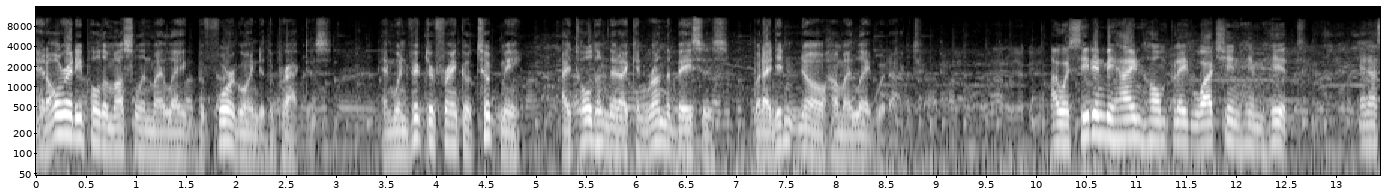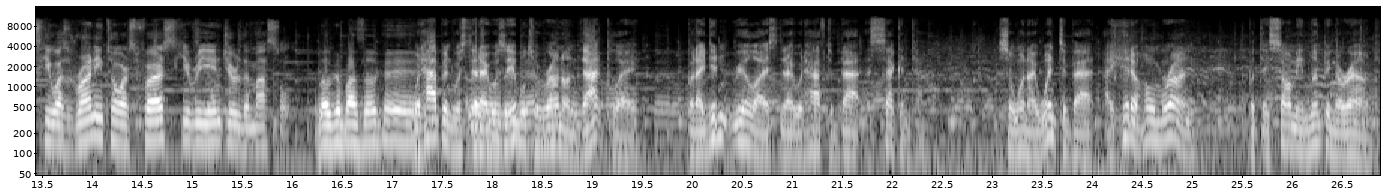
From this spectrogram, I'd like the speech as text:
had already pulled a muscle in my leg before going to the practice. And when Victor Franco took me, I told him that I can run the bases, but I didn't know how my leg would act. I was sitting behind home plate watching him hit, and as he was running towards first, he re injured the muscle. What happened was that I was able to run on that play, but I didn't realize that I would have to bat a second time. So when I went to bat, I hit a home run, but they saw me limping around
